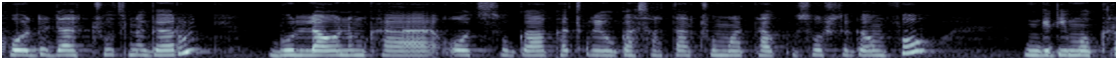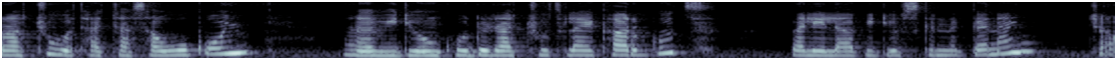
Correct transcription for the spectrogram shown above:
ከወደዳችሁት ንገሩኝ። ቡላውንም ከ oats ኡ ጋር ከጥሬው ጋር ሰርታችሁ ማታውቁ ሰዎች ገንፎ እንግዲህ ሞክራችሁ በታች አሳውቁኝ። ቪዲዮን ከወደዳችሁት like አድርጉት። በሌላ ቪዲዮ እስክንገናኝ ቻው።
